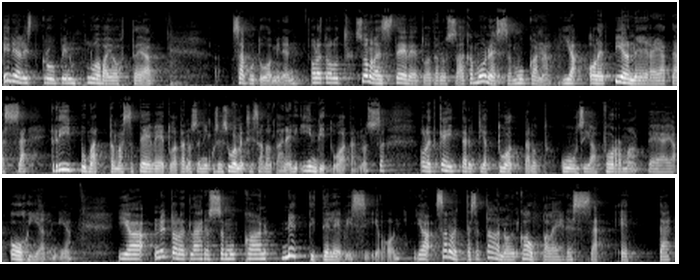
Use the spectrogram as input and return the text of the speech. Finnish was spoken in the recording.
Idealist Groupin luova johtaja Saku Tuominen. Olet ollut suomalaisessa TV-tuotannossa aika monessa mukana ja olet pioneereja tässä riippumattomassa TV-tuotannossa, niin kuin se suomeksi sanotaan, eli indituotannossa. Olet kehittänyt ja tuottanut uusia formaatteja ja ohjelmia. Ja nyt olet lähdössä mukaan nettitelevisioon. Ja sanoit tässä taannoin kauppalehdessä, että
